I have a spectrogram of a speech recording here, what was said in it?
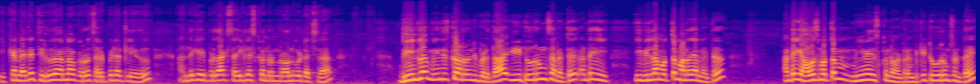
ఇక్కడనైతే తిరుగుదన్న ఒక రోజు సరిపెట్టట్లేదు అందుకే ఇప్పటిదాకా సైకిల్ వేసుకొని రెండు రౌండ్లు కొట్టి వచ్చిన దీంట్లో మేము డిస్కౌంట్ రూమ్ పెడతా. ఈ టూ రూమ్స్ అన్నట్టు. అంటే ఈ- విల్లా మొత్తం మనదే అన్నట్టు. అంటే ఈ హౌస్ మొత్తం మేమే తీసుకున్నాం అంట రెండుకి టూ రూమ్స్ ఉంటాయి.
